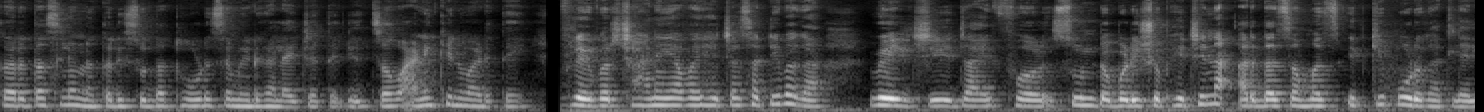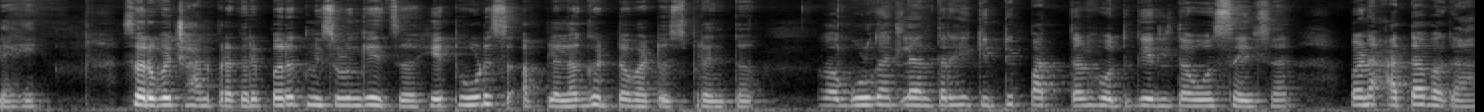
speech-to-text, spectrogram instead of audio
करत असलो ना तरी सुद्धा थोडंसं मीठ घालायचं त्याची चव आणखीन वाढते. फ्लेवर छान यावं ह्याच्यासाठी बघा. वेलची जायफळ सुंट बडीशोप ह्याची ना अर्धा चमच इतकी पूड घातलेली आहे. सर्व छान प्रकारे परत मिसळून घ्यायचं. हे थोडंसं आपल्याला घट्ट वाटोसपर्यंत. गुळ गूळ घातल्यानंतर हे किती पातळ होत गेलं तर सैल सर. पण आता बघा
